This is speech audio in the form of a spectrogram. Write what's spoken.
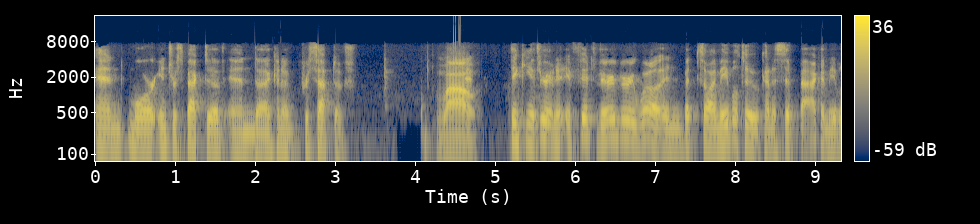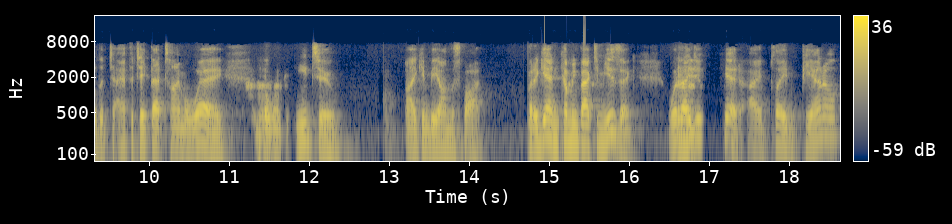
and more introspective and uh, kind of perceptive. Wow. Thinking it through, and it, it fits very, very well. And but so I'm able to kind of sit back. I'm able to. T- I have to take that time away, but when I need to, I can be on the spot. But again, coming back to music, what did I Mhm. do as a kid? I played piano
